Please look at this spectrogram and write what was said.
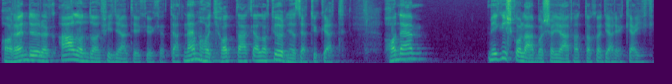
a rendőrök állandóan figyelték őket, tehát nem hagyhatták el a környezetüket, hanem még iskolába se járhattak a gyerekeik.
